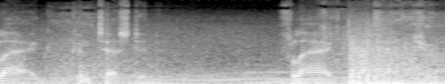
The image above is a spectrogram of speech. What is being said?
Flag contested. Flag captured.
